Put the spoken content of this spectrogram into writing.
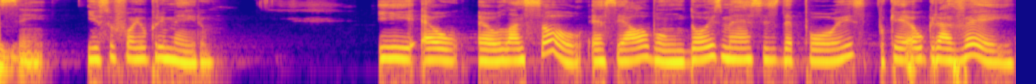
Sim. Isso foi o primeiro. E eu, eu lançou esse álbum dois meses depois, porque eu gravei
